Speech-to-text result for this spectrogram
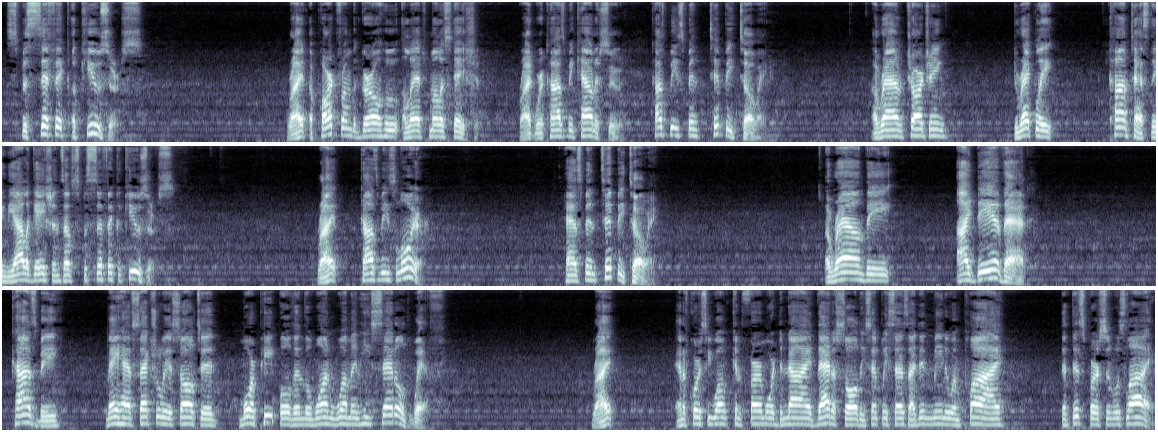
specific accusers. Right? Apart from the girl who alleged molestation, right? Where Cosby countersued. Cosby's been tippy-toeing around charging directly contesting the allegations of specific accusers. Right? Cosby's lawyer has been tippy toeing around the idea that Cosby may have sexually assaulted more people than the one woman he settled with. Right? And of course, he won't confirm or deny that assault. He simply says, I didn't mean to imply that this person was lying.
